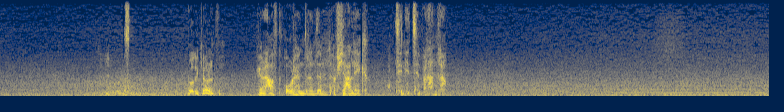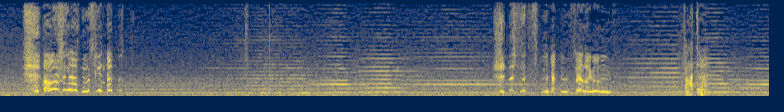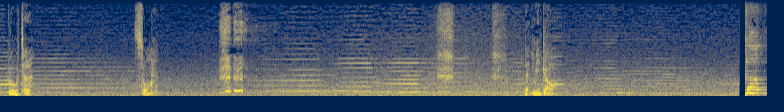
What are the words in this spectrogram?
Inte. Vi har haft århundraden av kärlek och tillit till varandra. Åh, snälla, snälla. Snälla, snälla gå nu. Fader. Broder. Son. Let me go. Go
